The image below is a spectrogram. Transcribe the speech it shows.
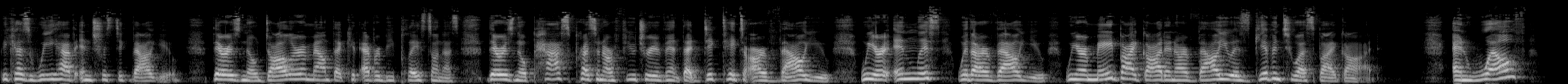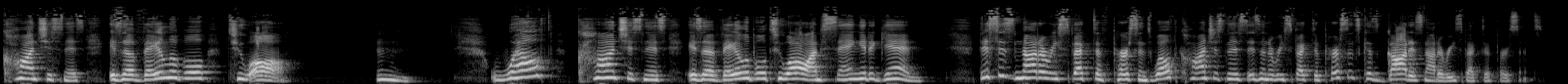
because we have intrinsic value. There is no dollar amount that could ever be placed on us. There is no past, present, or future event that dictates our value. We are endless with our value. We are made by God and our value is given to us by God. And wealth consciousness is available to all. Mm. Wealth consciousness is available to all. I'm saying it again. This is not a respect of persons. Wealth consciousness isn't a respect of persons because God is not a respect of persons.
